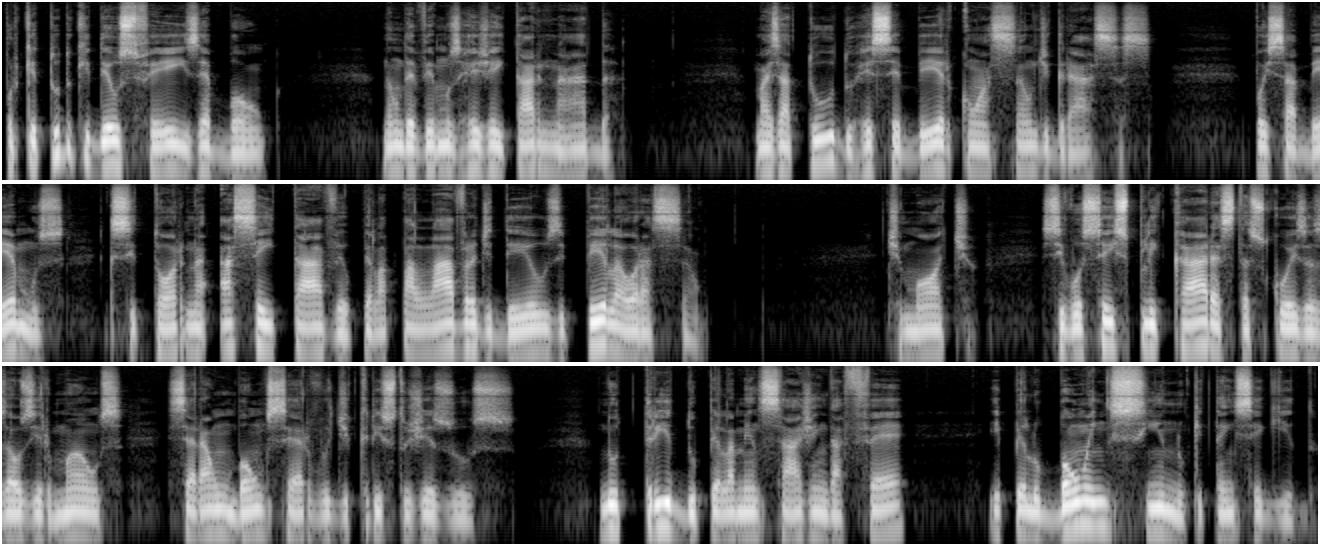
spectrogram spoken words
Porque tudo que Deus fez é bom, não devemos rejeitar nada mas a tudo receber com ação de graças, pois sabemos que se torna aceitável pela palavra de Deus e pela oração. Timóteo, se você explicar estas coisas aos irmãos, será um bom servo de Cristo Jesus, nutrido pela mensagem da fé e pelo bom ensino que tem seguido.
